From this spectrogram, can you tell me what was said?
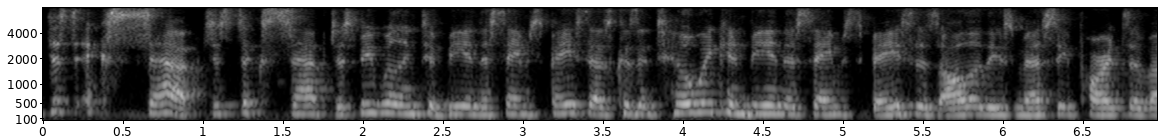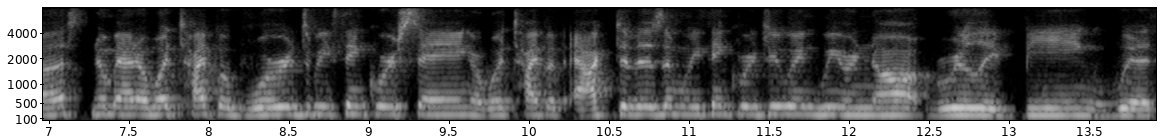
just accept, just accept, just be willing to be in the same space as because until we can be in the same space as all of these messy parts of us, no matter what type of words we think we're saying or what type of activism we think we're doing, we are not really being with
